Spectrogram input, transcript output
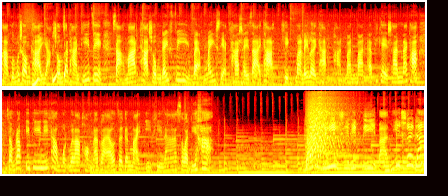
หากคุณผู้ชมค่ะอยากชมสถานที่จริง สามารถค่ะชมได้ฟรีแบบไม่เสียค่าใช้จ่ายค่ะ คลิกมาได้เลยค่ะ ผ่านบ้านบ้านแอปพลิเคชันนะคะสำหรับ EP นี้ค่ะ หมดเวลาของนัดแล้ว เจอกันใหม่ EP หน้า สวัสดีค่ะ บ้านดีชีวิตดีบ้านนี้ช่วยได้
